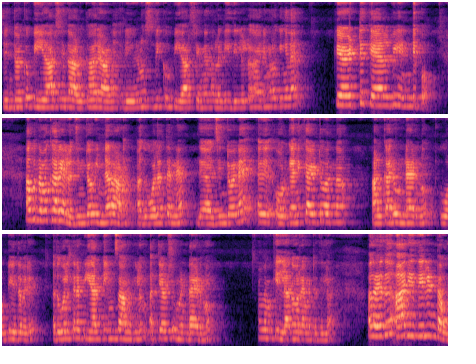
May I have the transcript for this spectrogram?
ജിൻഡോയ്ക്ക് പി ആർ ചെയ്ത ആൾക്കാരാണ് രേണുസുദിക്കും പി ആർ ചെയ്യുന്നത് എന്നുള്ള രീതിയിലുള്ള കാര്യങ്ങളൊക്കെ ഇങ്ങനെ കേട്ട് കേൾവി ഉണ്ട് ഇപ്പോൾ അപ്പൊ നമുക്കറിയാലോ ജിൻഡോ ആണ്. അതുപോലെ തന്നെ ജിൻഡോനെ ഓർഗാനിക് ആയിട്ട് വന്ന ആൾക്കാരും ഉണ്ടായിരുന്നു വോട്ട് ചെയ്തവര്. അതുപോലെ തന്നെ പി ആർ ടീംസ് ആണെങ്കിലും അത്യാവശ്യം ഉണ്ടായിരുന്നു. നമുക്കില്ല എന്ന് പറയാൻ പറ്റത്തില്ല. അതായത് ആ രീതിയിൽ ഉണ്ടാവും.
